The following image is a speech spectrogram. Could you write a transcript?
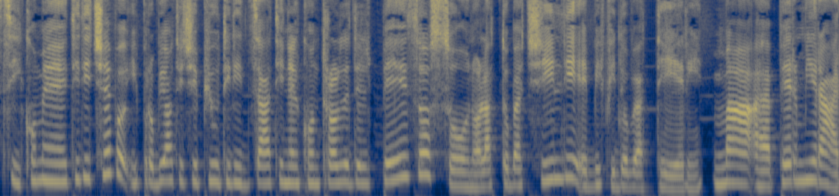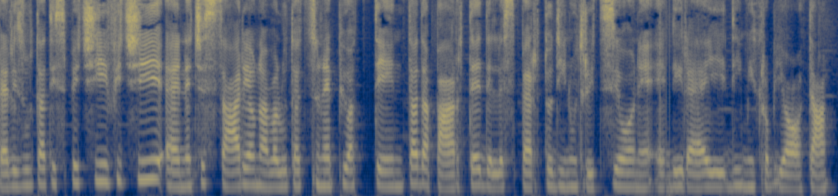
sì, come ti dicevo, i probiotici più utilizzati nel controllo del peso sono lattobacilli e bifidobatteri, ma eh, per mirare a risultati specifici è necessaria una valutazione più attenta da parte dell'esperto di nutrizione e direi di microbiota.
